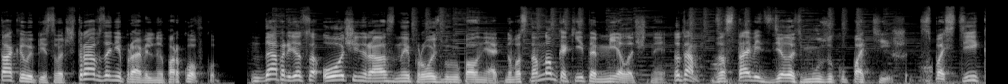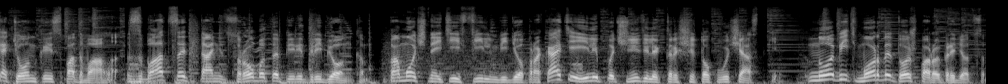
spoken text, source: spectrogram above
так и выписывать штраф за неправильную парковку. Да, придется очень разные просьбы выполнять, но в основном какие-то мелочные. Ну там, заставить сделать музыку потише, спасти котенка из подвала, сбацать танец робота перед ребенком, помочь найти фильм в видеопрокате или починить электрощиток в участке. Но бить морды тоже порой придется.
